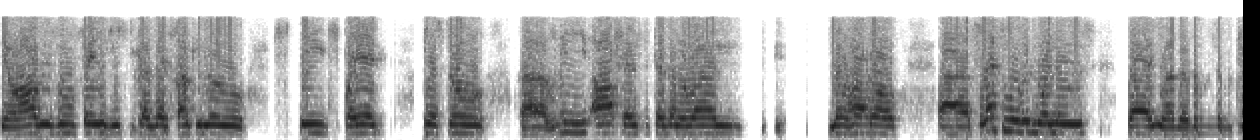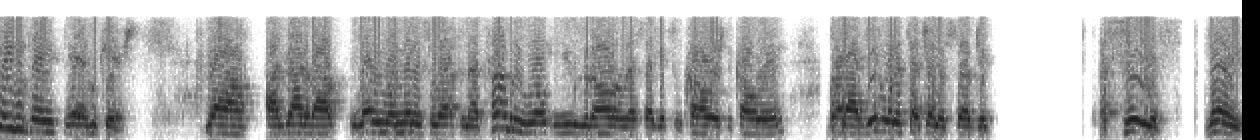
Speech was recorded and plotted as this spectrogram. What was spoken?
you know, all these little things, just because that funky little speed spread pistol uh, read offense that they're going to run, no huddle. Uh, so that's a little bit more news. You know, the, the the Cleveland thing, yeah, who cares? Now I've got about 11 more minutes left, and I probably won't use it all unless I get some callers to call in. But I did want to touch on a subject a serious, very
